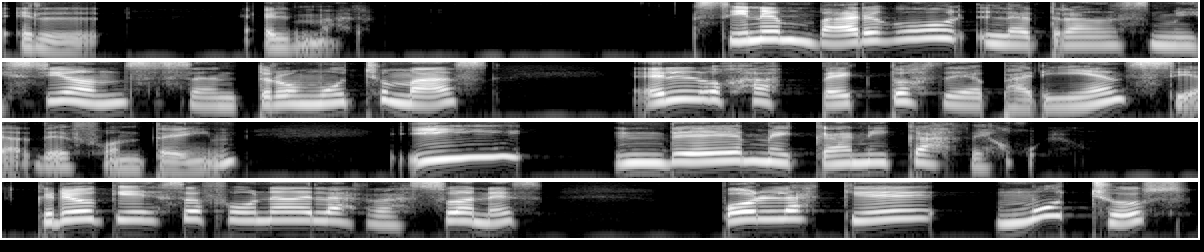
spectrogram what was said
el, el mar. Sin embargo, la transmisión se centró mucho más en los aspectos de apariencia de Fontaine y de mecánicas de juego. Creo que esa fue una de las razones por las que muchos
